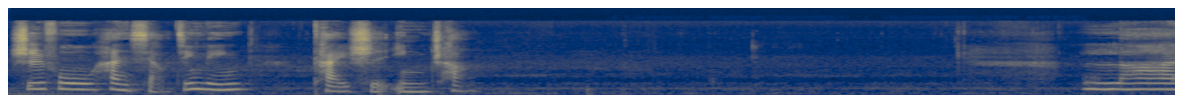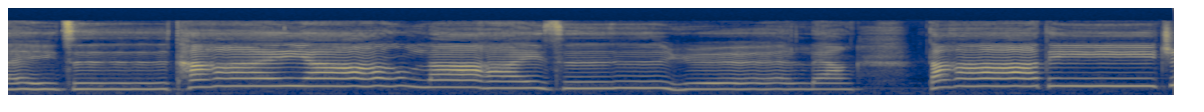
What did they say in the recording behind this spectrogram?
师傅和小精灵开始吟唱：“来自太阳，来自月亮，大地之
